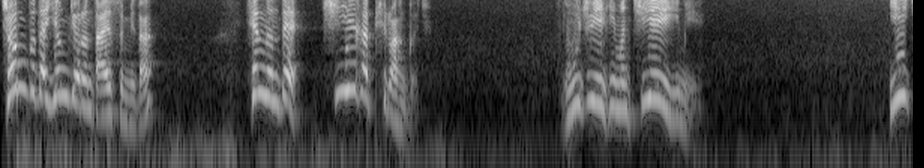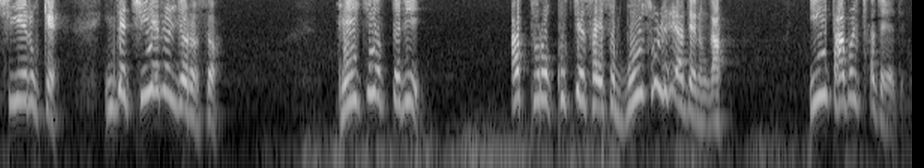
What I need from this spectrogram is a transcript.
전부 다 연결은 다 했습니다. 했는데 지혜가 필요한 거죠. 우주의 힘은 지혜의 힘이에요. 이 지혜롭게 이제 지혜를 열어서 대기업들이 앞으로 국제사에서 무엇을 해야 되는가? 이 답을 찾아야 됩니다.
